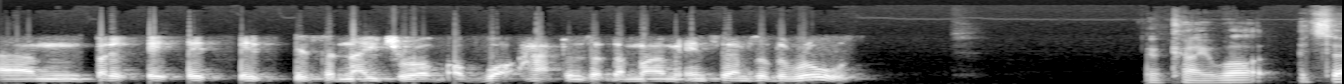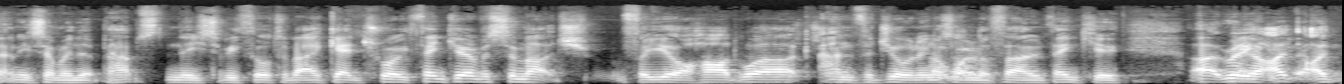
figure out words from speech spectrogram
Um, but it, it, it, it, it's the nature of, of what happens at the moment in terms of the rules. Okay, well, it's certainly something that perhaps needs to be thought about again. Troy, thank you ever so much for your hard work and for joining No us on the phone. Thank you. Uh, Rio, Thank you, I, I,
